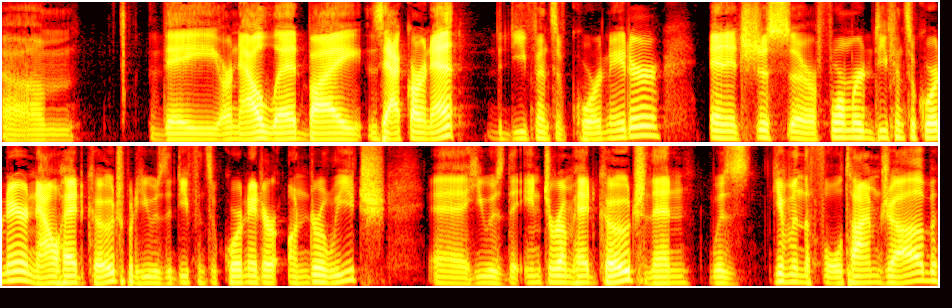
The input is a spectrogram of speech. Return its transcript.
um, they are now led by Zach Arnett, the defensive coordinator, and it's just a former defensive coordinator, now head coach, but he was the defensive coordinator under Leach. Uh, he was the interim head coach, then was given the full time job,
